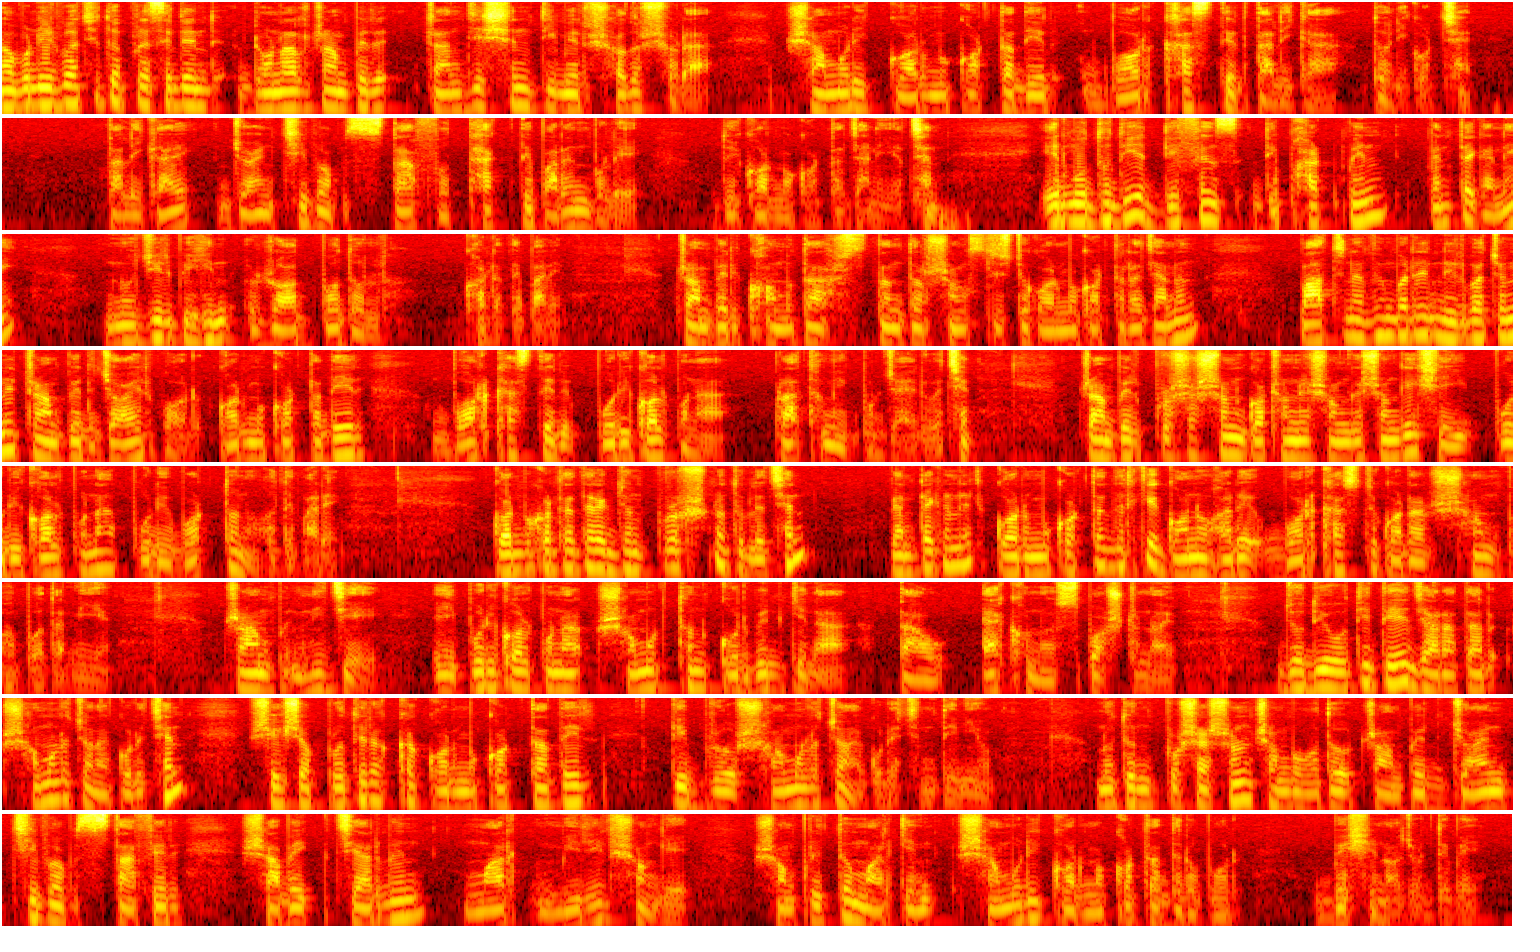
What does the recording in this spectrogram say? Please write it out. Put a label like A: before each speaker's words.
A: নবনির্বাচিত president Donald ট্রাম্পের transition টিমের সদস্যরা সামরিক কর্মকর্তাদের বরখাস্তের তালিকা তৈরি করছে। তালিকায় জয়েন্ট চিফ অব স্টাফও থাকতে পারেন বলে দুই কর্মকর্তা জানিয়েছেন। এর মধ্য দিয়ে ডিফেন্স ডিপার্টমেন্ট পেন্টাগানে নজিরবিহীন রদবদল ঘটাতে পারে। ট্রাম্পের ক্ষমতা হস্তান্তর সংশ্লিষ্ট কর্মকর্তারা জানান, পাঁচ নভেম্বরের নির্বাচনে ট্রাম্পের জয়ের পর কর্মকর্তাদের বরখাস্তের পরিকল্পনা প্রাথমিক পর্যায়ে রয়েছে। ট্রাম্পের প্রশাসন গঠনের সঙ্গে সঙ্গে সেই পরিকল্পনা পরিবর্তন হতে পারে। কর্মকর্তাদের একজন প্রশ্ন তুলেছেন, পেন্টাগনের কর্মকর্তাদেরকে গণহারে বরখাস্ত করার সম্ভাব্যতা নিয়ে। ট্রাম্প নিজে এই পরিকল্পনা সমর্থন করবেন কিনা তাও এখনও স্পষ্ট নয়। যদিও অতীতে যারা তার সমালোচনা করেছেন, সেই সব প্রতিরক্ষা কর্মকর্তাদের তীব্র সমালোচনা করেছেন তিনিও। নতুন প্রশাসন সম্ভবত ট্রাম্পের জয়েন্ট চিফ অব স্টাফের সাবেক চেয়ারম্যান মার্ক মিরির সঙ্গে সম্পৃক্ত মার্কিন সামরিক কর্মকর্তাদের উপর বেশি নজর দেবে।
